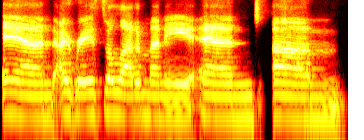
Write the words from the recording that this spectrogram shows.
and i raised a lot of money and um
